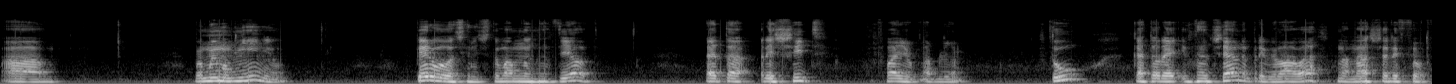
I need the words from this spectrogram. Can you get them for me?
э, по моему мнению, в первую очередь, что вам нужно сделать, это решить свою проблему. Ту, которая изначально привела вас на наш ресурс.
